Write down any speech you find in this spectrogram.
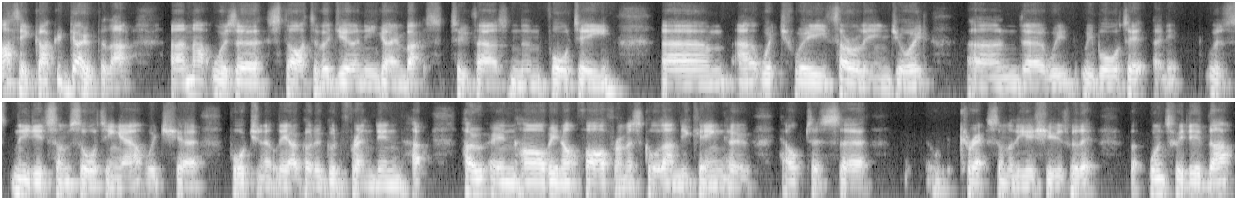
I think I could go for that. And that was a start of a journey going back to 2014, um, which we thoroughly enjoyed. And we, we bought it and it was needed some sorting out, which uh, fortunately I've got a good friend in in Harvey, not far from us, called Andy King, who helped us uh, correct some of the issues with it. But once we did that,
